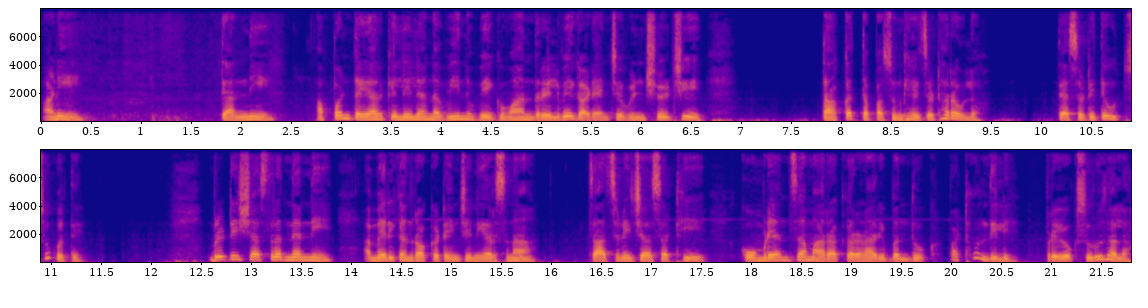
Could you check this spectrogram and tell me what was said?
आणि त्यांनी आपण तयार केलेल्या नवीन वेगवान रेल्वे गाड्यांच्या विंडशिल्डची ताकद तपासून घ्यायचं ठरवलं. त्यासाठी ते उत्सुक होते. ब्रिटिश शास्त्रज्ञांनी अमेरिकन रॉकेट इंजिनियर्सना चाचणीच्यासाठी कोंबड्यांचा मारा करणारी बंदूक पाठवून दिली. प्रयोग सुरू झाला.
